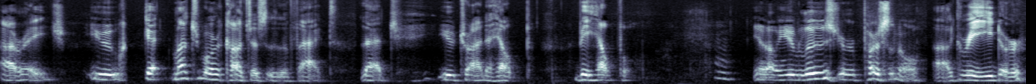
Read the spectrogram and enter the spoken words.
our age, you get much more conscious of the fact that you try to help, be helpful. You know, you lose your personal uh, greed or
